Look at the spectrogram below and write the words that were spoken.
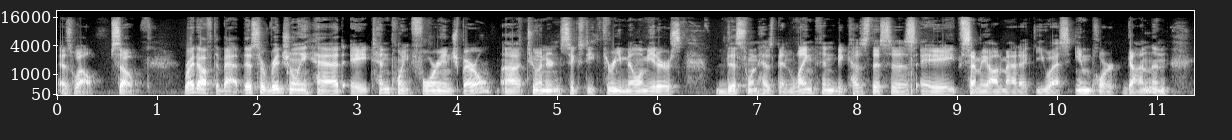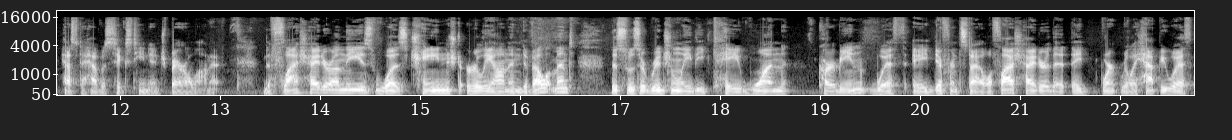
as well. So right off the bat, this originally had a 10.4 inch barrel, uh, 263 millimeters. This one has been lengthened because this is a semi-automatic US import gun and has to have a 16 inch barrel on it. The flash hider on these was changed early on in development. This was originally the K1 carbine with a different style of flash hider that they weren't really happy with.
